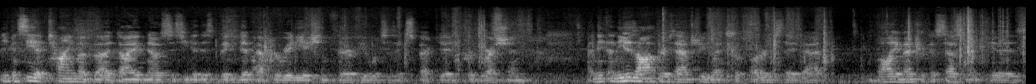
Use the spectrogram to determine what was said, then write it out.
You can see at time of uh, diagnosis, you get this big dip after radiation therapy, which is expected progression. And, and these authors actually went so far to say that volumetric assessment is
